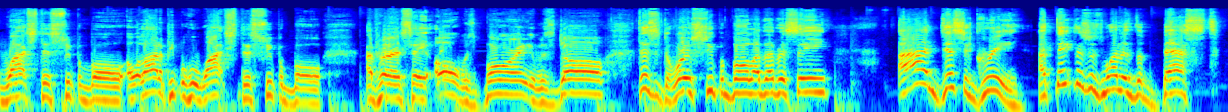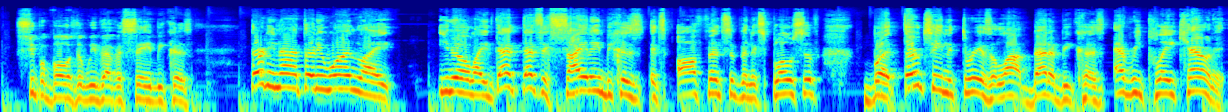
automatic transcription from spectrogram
watch this Super Bowl, oh, a lot of people who watch this Super Bowl, I've heard say, oh, it was boring, it was dull, this is the worst Super Bowl I've ever seen. I disagree. I think this was one of the best Super Bowls that we've ever seen because 39 31, like, you know, like that, that's exciting because it's offensive and explosive. But 13 to 3 is a lot better because every play counted.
